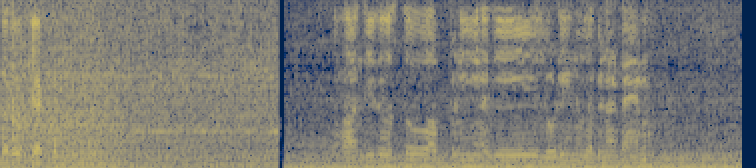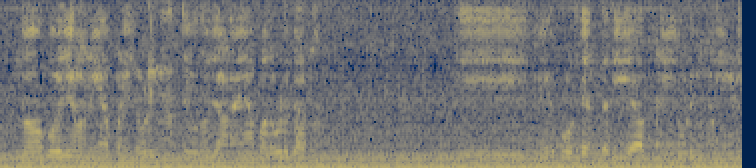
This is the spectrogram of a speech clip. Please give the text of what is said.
ਕਰੋ ਚੈੱਕ ਹਾਂਜੀ ਦੋਸਤੋ, ਆਪਣੀ ਹਜੇ ਲੋਡਿੰਗ ਨੂੰ ਲੱਗਣਾ ਟਾਈਮ 9 ਵਜੇ ਹੋਣੀ ਆਪਣੀ ਲੋਡਿੰਗ ਤੇ ਉਦੋਂ ਜਾਣਾ ਆ ਆਪਾਂ ਲੋਡ ਕਰਨ। 에어ਪੋਰਟ ਦੇ ਅੰਦਰ ਹੀ ਆ, ਆਪਣੀ ਲੋਡਿੰਗ ਹੋਣੀ ਜਿਹੜੀ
